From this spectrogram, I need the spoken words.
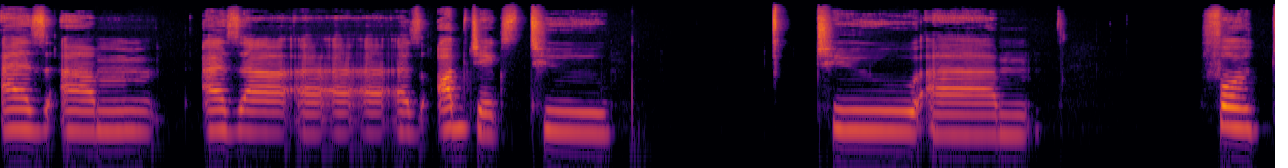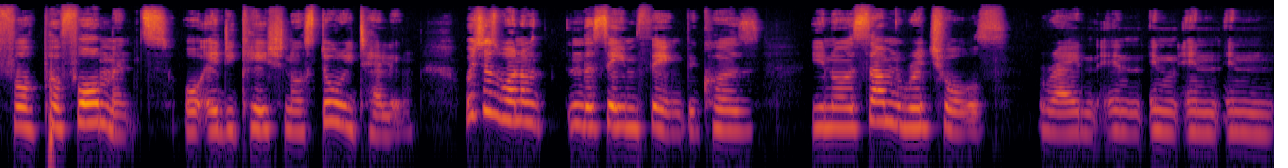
as um as a, a, a as objects to to um for for performance or educational storytelling which is one of the same thing because you know some rituals right? In in in, in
